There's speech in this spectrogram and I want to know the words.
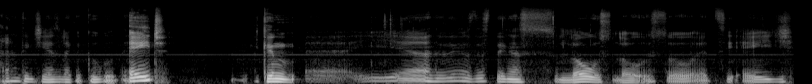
I don't think she has like a Google thing. Age? You can Uh, yeah, the thing is, this thing is slow, slow. So let's see, age.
